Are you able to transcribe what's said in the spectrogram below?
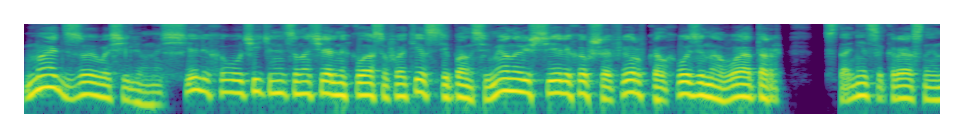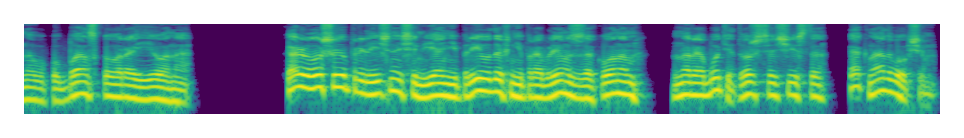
Мать Зоя Васильевна Селихова, учительница начальных классов, отец Степан Семенович Селихов, шофер в колхозе «Новатор», станица Красной Новокубанского района. Хорошая, приличная семья, ни приводов, ни проблем с законом. На работе тоже все чисто. Как надо, в общем.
